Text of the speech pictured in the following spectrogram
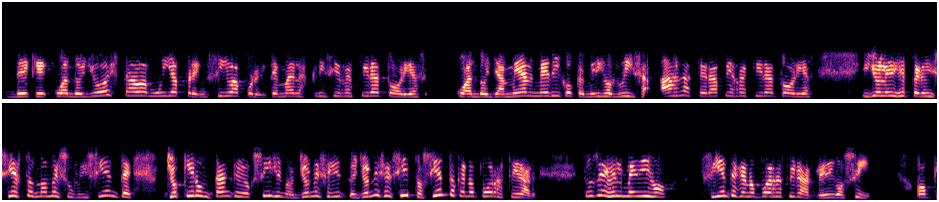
de que cuando yo estaba muy aprensiva por el tema de las crisis respiratorias, cuando llamé al médico que me dijo, Luisa, haz las terapias respiratorias, y yo le dije, pero ¿y si esto no me es suficiente? Yo quiero un tanque de oxígeno, yo necesito, yo necesito, siento que no puedo respirar. Entonces él me dijo, ¿siente que no puedes respirar? Le digo, sí. Ok,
